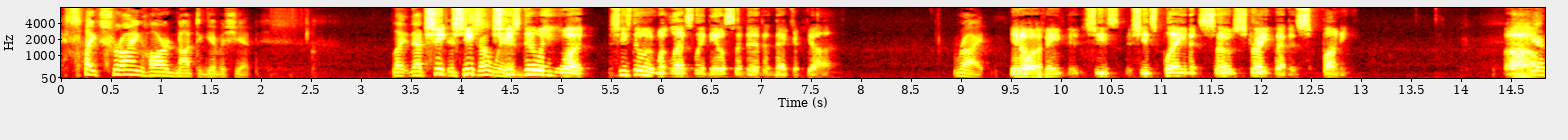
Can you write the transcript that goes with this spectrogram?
It's like trying hard not to give a shit. Like that's She she's so she's doing what she's doing what Leslie Nielsen did in Naked Gun. right. You know what I mean? She's she's playing it so straight that it's funny. Um, Yeah,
